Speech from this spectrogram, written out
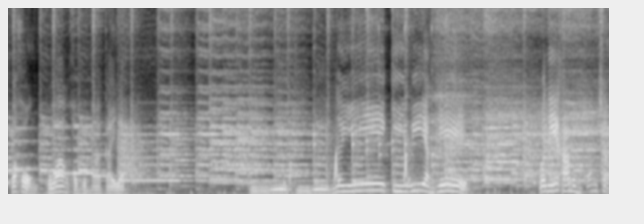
เพราะของเพราะว่าของผมมาไกลแล้วกีวีกีวีนี่กีวีอย่างเทพวันนี้ครับผมต้องใช้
